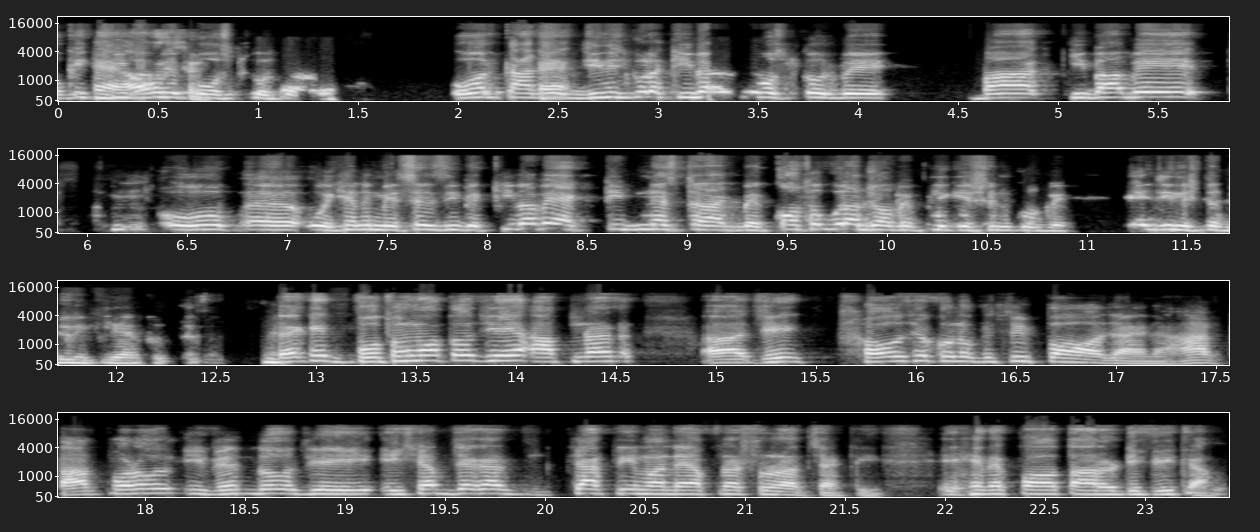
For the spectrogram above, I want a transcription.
ওকে হ্যাঁ, কীভাবে পোস্ট করতে হবে? ওর কাজের হ্যাঁ। জিনিসগুলো কীভাবে পোস্ট করবে বা কীভাবে ও ওইখানে মেসেজ দিবে কীভাবে অ্যাক্টিভনেসটা রাখবে কতগুলা জব অ্যাপ্লিকেশন করবে এই জিনিসটা যদি ক্লিয়ার করতে। দেখেন প্রথমত যে আপনার যে সহজে কোনো কিছুই পাওয়া যায় না আর তারপরেও ইভেন দো যে এইসব জায়গার চাকরি মানে আপনার সোনার চাকরি এখানে পাওয়া তো আরও ডিফিকাল্ট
